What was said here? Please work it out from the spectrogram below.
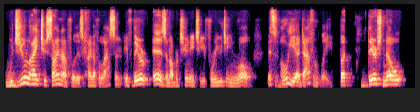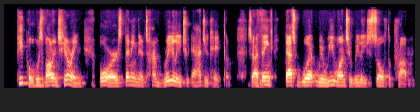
would you like to sign up for this kind of a lesson? If there is an opportunity for you to enroll, they said, oh yeah, definitely. But there's no people who's volunteering or spending their time really to educate them. So I mm-hmm. think that's what where we want to really solve the problem.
